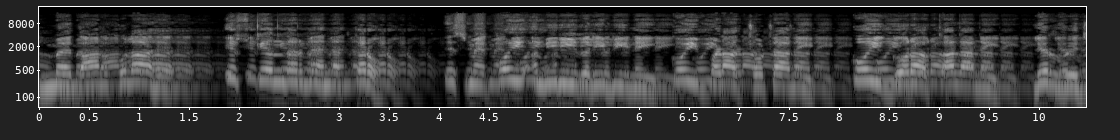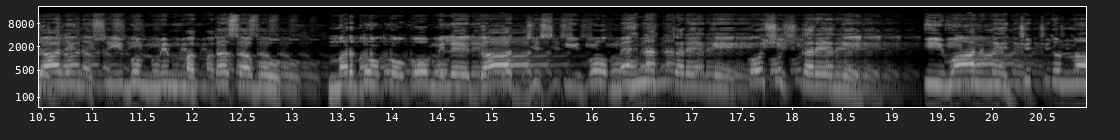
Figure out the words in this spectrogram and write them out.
میدان کھلا ہے اس کے اندر محنت کرو۔ اس میں کوئی امیری غریبی نہیں کوئی بڑا چھوٹا نہیں کوئی گورا کالا نہیں۔ للرجال نصیب مما اکتسبوا۔ مردوں کو وہ ملے گا جس کی وہ محنت کریں گے کوشش کریں گے۔ ایمان میں جتنا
